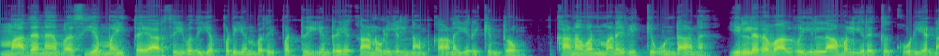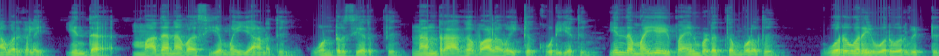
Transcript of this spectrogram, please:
மதன வசிய மை தயார் செய்வது எப்படி என்பதை பற்றி இன்றைய காணொளியில் நாம் காண இருக்கின்றோம். கணவன் மனைவிக்கு உண்டான இல்லற வாழ்வு இல்லாமல் இருக்கக்கூடிய நபர்களை இந்த மதன வசிய மையானது ஒன்று சேர்த்து நன்றாக வாழ வைக்கக்கூடியது. இந்த மையை பயன்படுத்தும் பொழுது ஒருவரை ஒருவர் விட்டு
